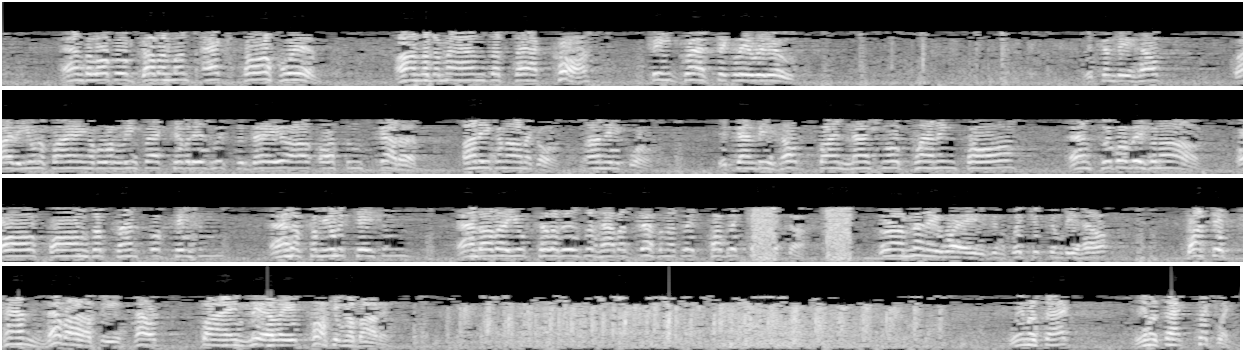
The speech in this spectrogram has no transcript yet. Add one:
and the local government act forthwith on the demand that their costs be drastically reduced. It can be helped by the unifying of relief activities which today are often scattered, uneconomical, unequal. It can be helped by national planning for and supervision of all forms of transportation and of communications and other utilities that have a definitely public character. There are many ways in which it can be helped, but it can never be helped by merely talking about it. We must act. We must act quickly.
